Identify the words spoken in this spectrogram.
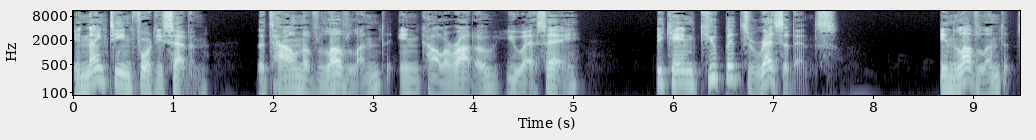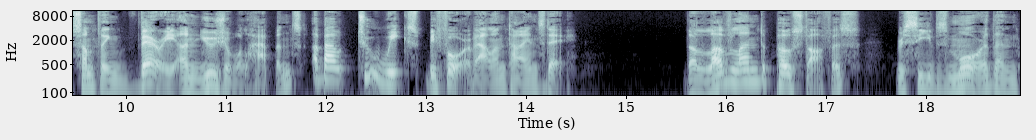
In 1947, the town of Loveland in Colorado, USA, became Cupid's residence. In Loveland, something very unusual happens about two weeks before Valentine's Day. The Loveland Post Office receives more than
